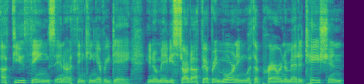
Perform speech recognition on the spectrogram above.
a few things in our thinking every day. You know, maybe start off every morning with a prayer and a meditation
